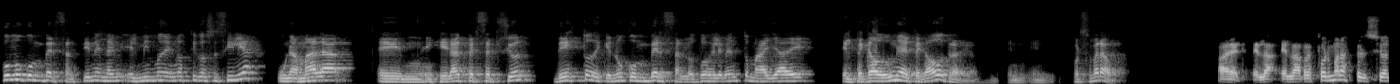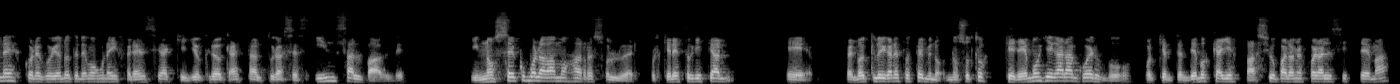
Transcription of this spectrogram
¿Cómo conversan? ¿Tienes el mismo diagnóstico, Cecilia? Una mala, em, en general, percepción de esto de que no conversan los dos elementos más allá de el pecado de una y el pecado de otra, digamos, por separado. A ver, en la, reforma a las pensiones con el gobierno tenemos una diferencia que yo creo que a esta altura es insalvable y no sé cómo la vamos a resolver, porque en esto, Cristian, eh, perdón que lo diga en estos términos, nosotros queremos llegar a acuerdo porque entendemos que hay espacio para mejorar el sistema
